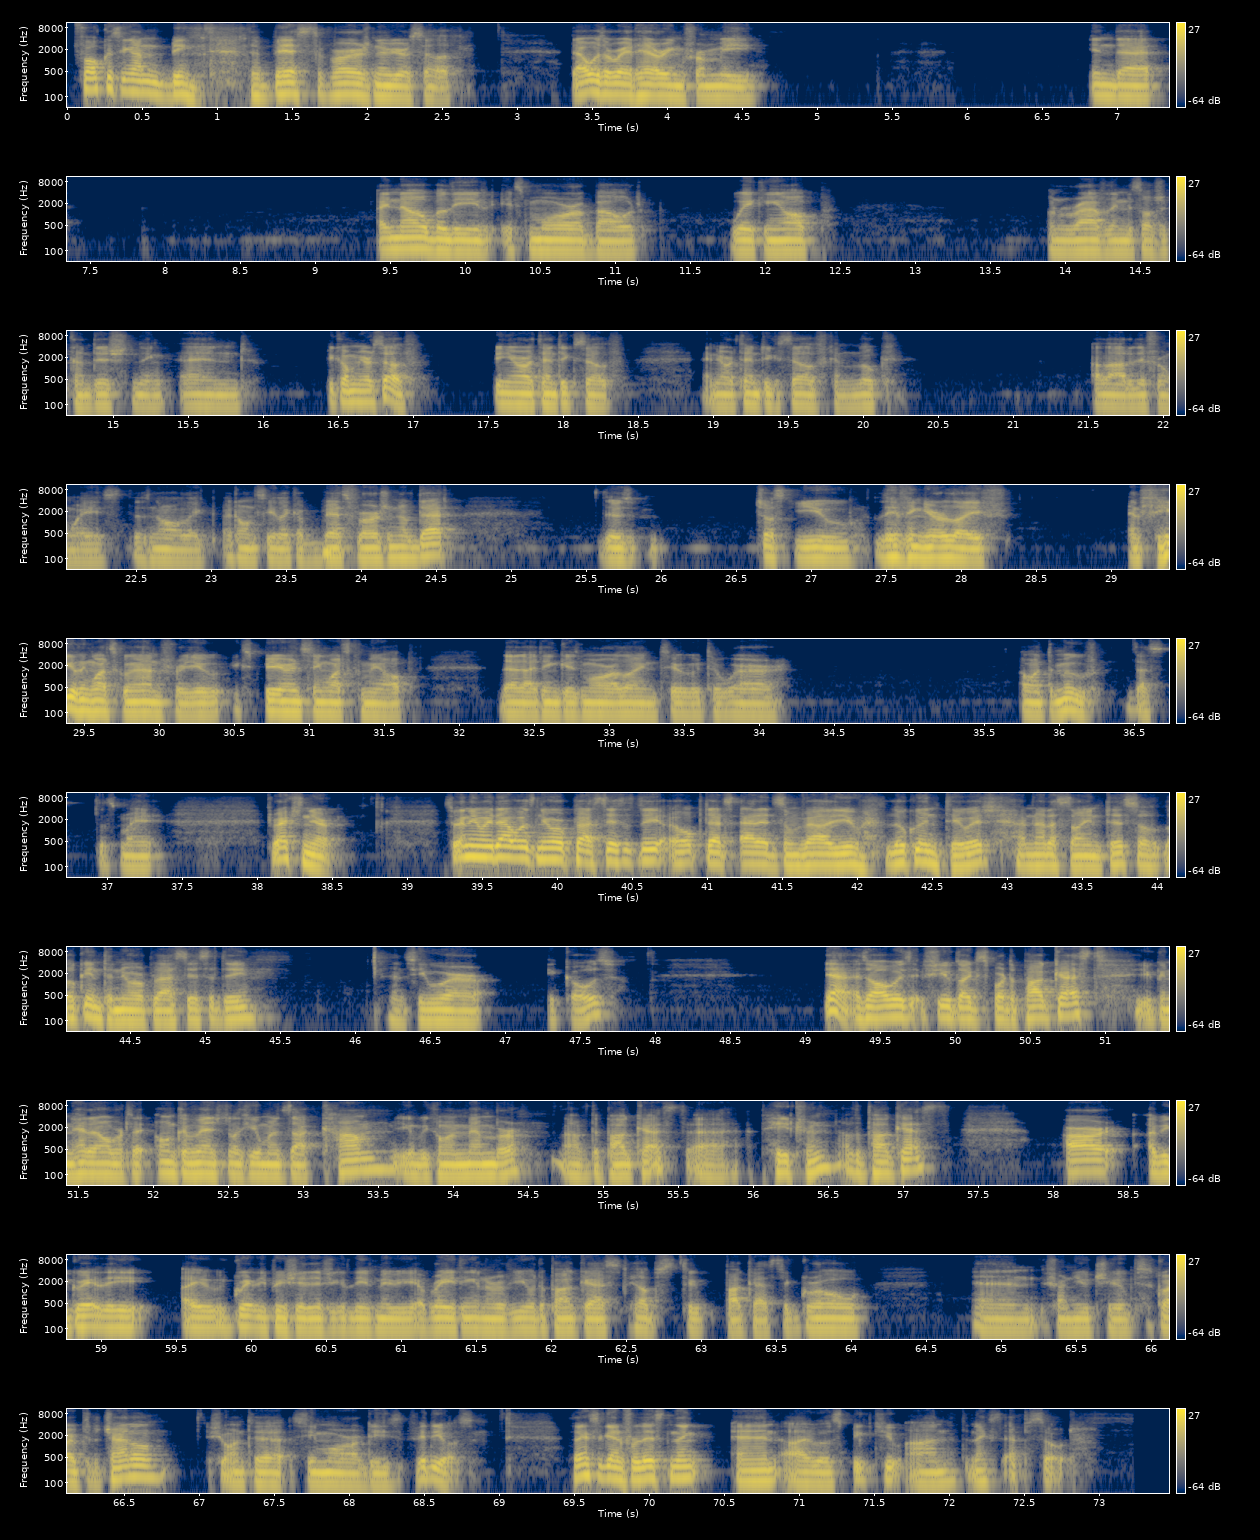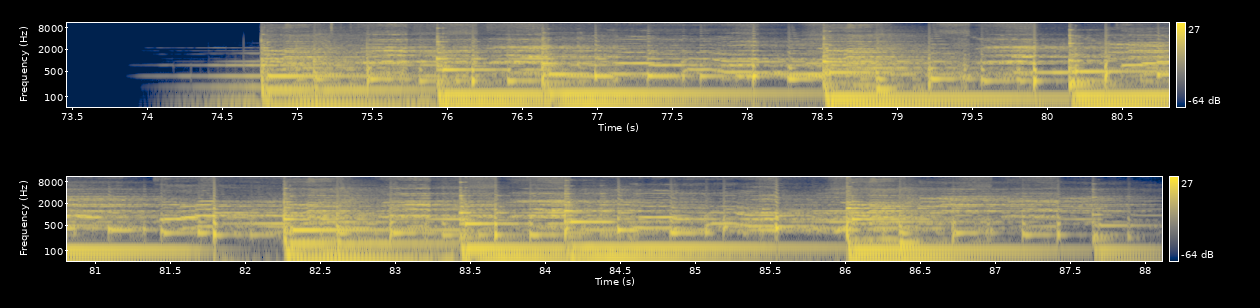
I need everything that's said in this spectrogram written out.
focusing on being the best version of yourself, that was a red herring for me. In that, I now believe it's more about waking up, unraveling the social conditioning, and becoming yourself, being your authentic self. And your authentic self can look a lot of different ways. There's no like I don't see like a best version of that. There's just you living your life and feeling what's going on for you, experiencing what's coming up. That I think is more aligned to to where I want to move. That's that's my direction here. So anyway, that was neuroplasticity. I hope that's added some value. Look into it. I'm not a scientist, so look into neuroplasticity and see where it goes yeah, as always, if you'd like to support the podcast, you can head on over to unconventionalhumans.com. You can become a member of the podcast, uh, a patron of the podcast. Or I'd be greatly, I would greatly appreciate it if you could leave maybe a rating and a review of the podcast. It helps the podcast to grow. And if you're on YouTube, subscribe to the channel if you want to see more of these videos. Thanks again for listening, and I will speak to you on the next episode.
